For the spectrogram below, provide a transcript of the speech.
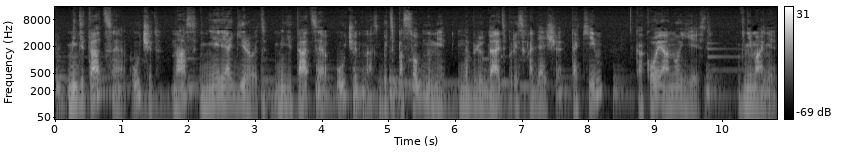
Медитация учит нас не реагировать. Медитация учит нас быть способными наблюдать происходящее таким, какое оно есть. Внимание,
